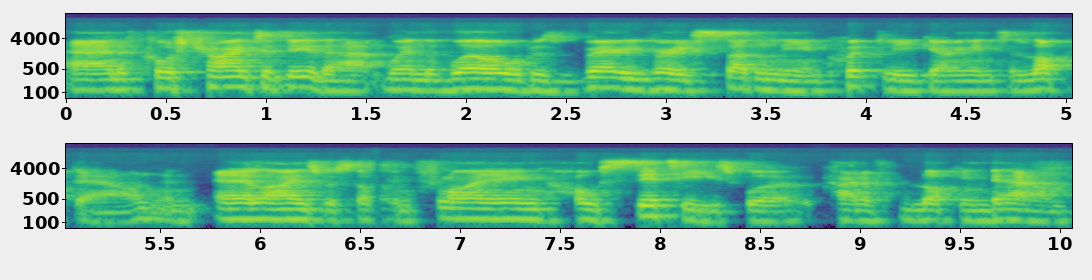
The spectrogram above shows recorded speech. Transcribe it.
And of course, trying to do that when the world was very, very suddenly and quickly going into lockdown and airlines were stopping flying, whole cities were kind of locking down.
